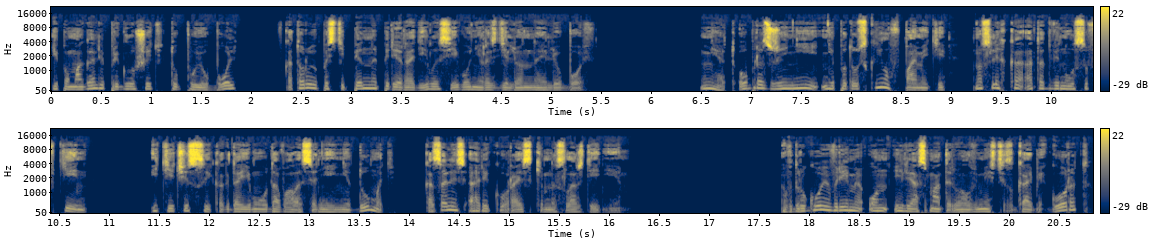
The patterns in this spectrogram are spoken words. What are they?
и помогали приглушить тупую боль, в которую постепенно переродилась его неразделенная любовь. Нет, образ жени не потускнел в памяти, но слегка отодвинулся в тень, и те часы, когда ему удавалось о ней не думать, казались Арику райским наслаждением. В другое время он или осматривал вместе с Габи город,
